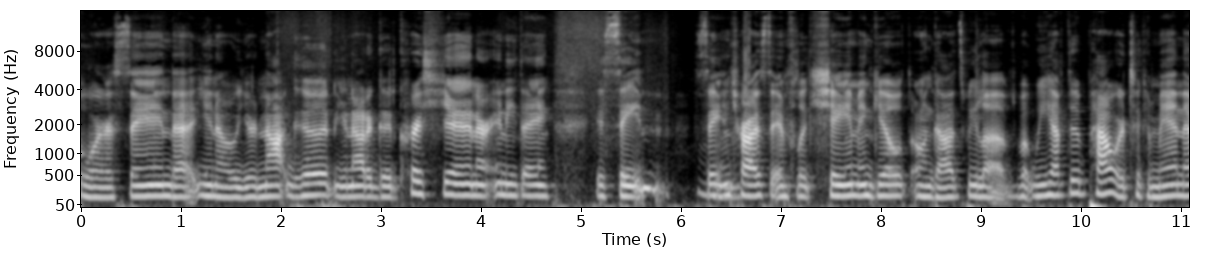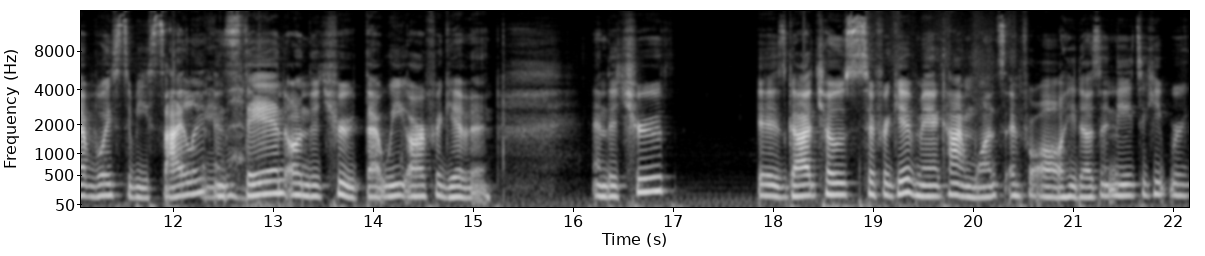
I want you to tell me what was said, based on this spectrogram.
or saying that, you know, you're not good, you're not a good Christian or anything is Satan. Mm-hmm. Satan tries to inflict shame and guilt on God's beloved, but we have the power to command that voice to be silent and stand on the truth that we are forgiven. And the truth is, God chose to forgive mankind once and for all. He doesn't need to keep re-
